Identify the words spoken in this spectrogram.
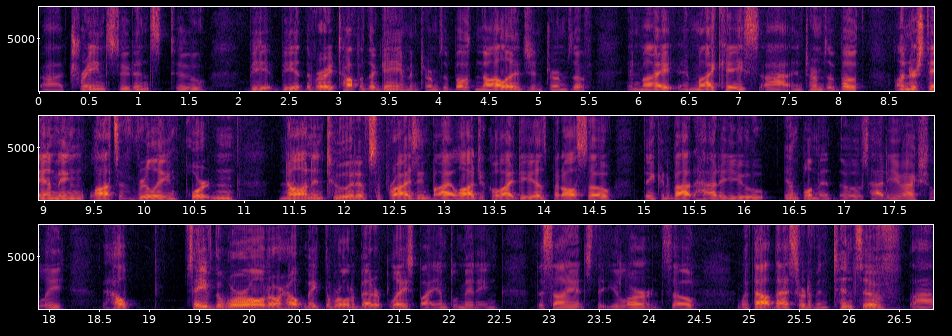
uh, train students to be be at the very top of their game in terms of both knowledge, in terms of in my in my case, uh, in terms of both understanding lots of really important non-intuitive, surprising biological ideas, but also thinking about how do you implement those? How do you actually help save the world or help make the world a better place by implementing the science that you learn? So, without that sort of intensive, uh,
